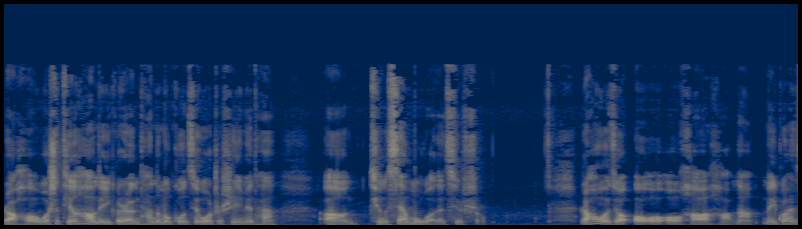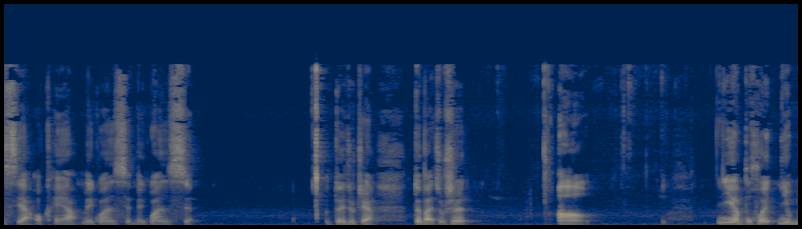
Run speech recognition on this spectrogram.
然后我是挺好的一个人，他那么攻击我只是因为他，嗯，挺羡慕我的其实，然后我就哦哦哦，好啊好，那没关系啊，OK 啊，没关系没关系，对，就这样，对吧？就是，啊，你也不会，你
